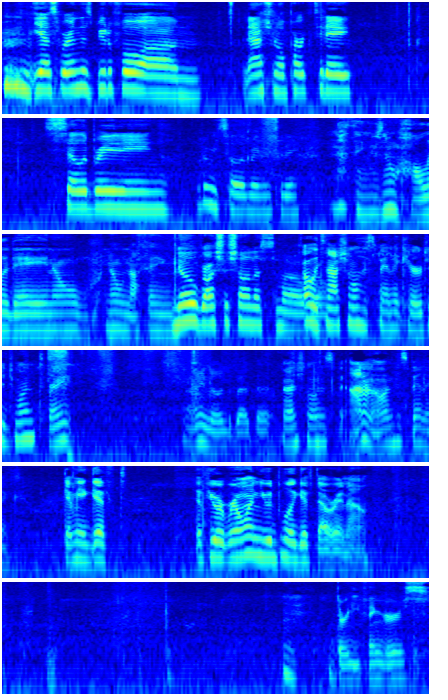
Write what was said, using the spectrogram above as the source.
yes, we're in this beautiful um, national park today, celebrating. What are we celebrating today? Nothing. There's no holiday. No, no nothing. No, Rosh Hashanah's tomorrow. Oh, it's. National Hispanic Heritage Month, right? I ain't knowing about that. National Hisp- I don't know. I'm Hispanic. Get me a gift. If you were a real one, you would pull a gift out right now. Mm, dirty fingers.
